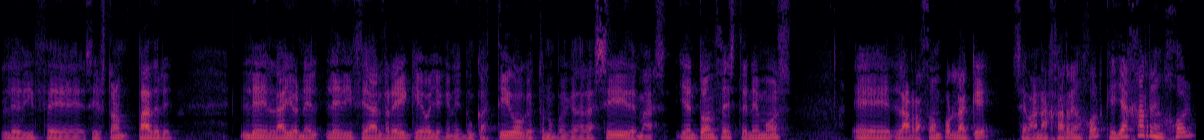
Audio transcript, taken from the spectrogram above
le dice, Sir Strong, padre, le, Lionel, le dice al rey que, oye, que necesita un castigo, que esto no puede quedar así y demás. Y entonces tenemos eh, la razón por la que se van a Harrenhal, que ya Harrenhal,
